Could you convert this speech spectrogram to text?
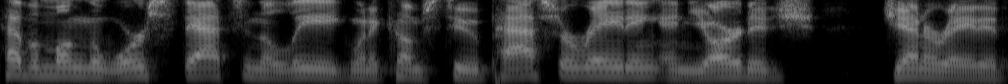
have among the worst stats in the league when it comes to passer rating and yardage generated.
